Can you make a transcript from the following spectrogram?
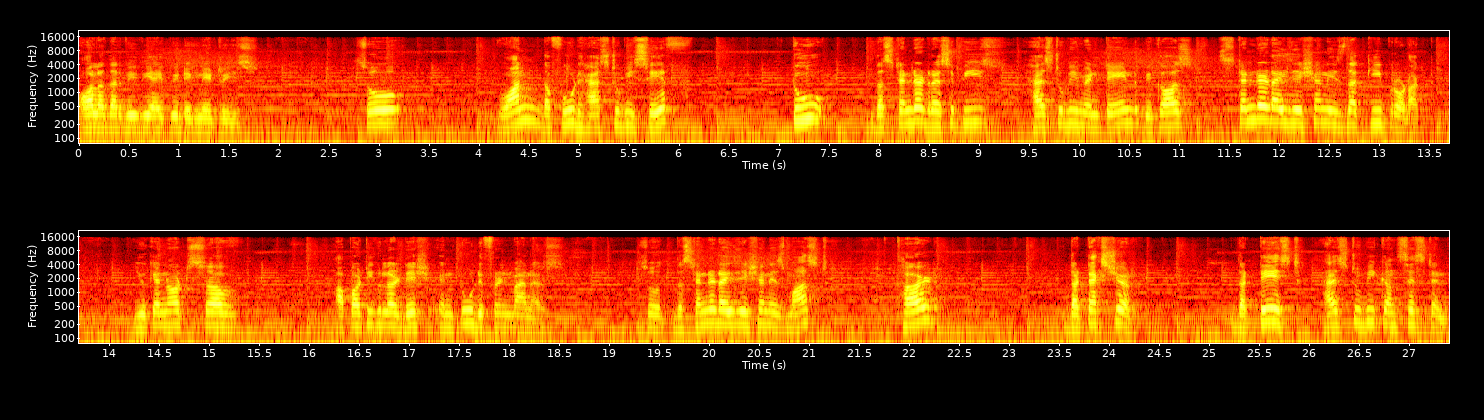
all other VVIP dignitaries. So one, the food has to be safe. Two, the standard recipes has to be maintained because standardization is the key product. You cannot serve a particular dish in two different manners. So the standardization is must. Third, the texture, the taste has to be consistent.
